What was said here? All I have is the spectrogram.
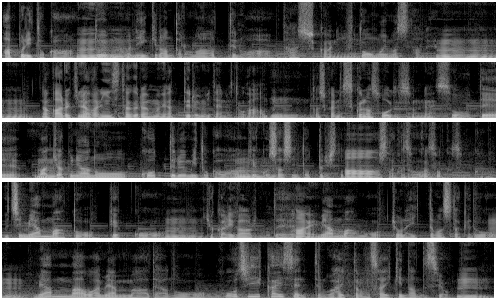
アプリとかどうん。ういうものが人気なんだろうなっていうのは確かに。ふと思いましたね。うん。うんうん。なんか歩きながらインスタグラムやってるみたいな人がうん。確かに少なそうですよね。そうで、まあ、うん逆にあの凍ってる海とかはうん。結構写真撮ってる人とかいあましたけど、あそっかそっかそっかそっか。うちミャンマーと結構うん。ゆかりがあるので、はい。ミャンマーも去年行ってましたけど、うん。ミャンマーはミャンマーであの 4G 回線っていうのが入ったのが最近なんですよ。うん。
